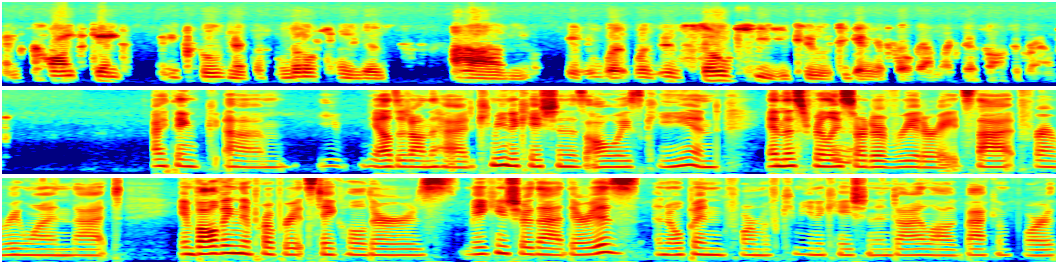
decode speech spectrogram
and constant improvement with little changes um, was, was is so key to to getting a program like this off the ground. I think um, you nailed it on the head. Communication is always key, and And this really sort of reiterates that for everyone that involving the appropriate stakeholders, making sure that there is an open form of communication and dialogue back and forth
